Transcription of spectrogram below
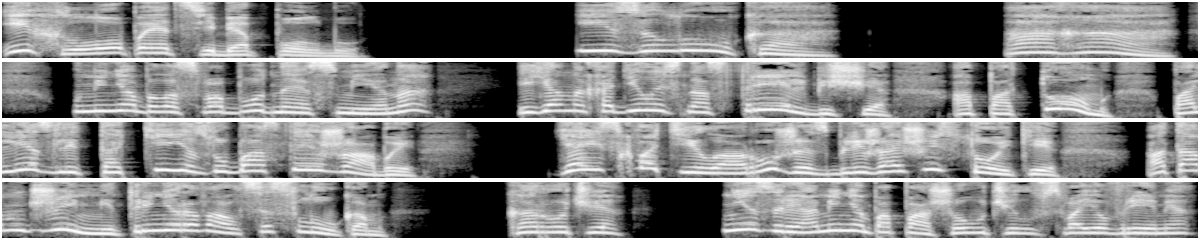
и хлопает себя по лбу. «Из лука!» «Ага, у меня была свободная смена, и я находилась на стрельбище, а потом полезли такие зубастые жабы. Я и схватила оружие с ближайшей стойки, а там Джимми тренировался с луком. Короче, не зря меня папаша учил в свое время.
